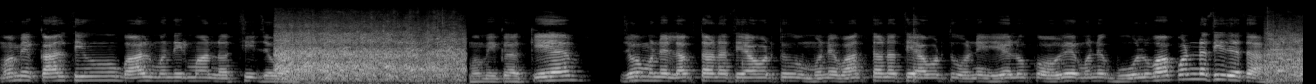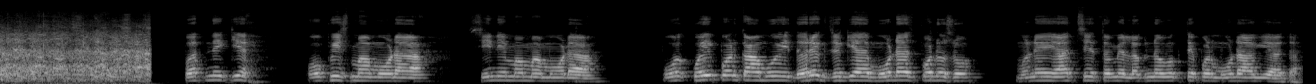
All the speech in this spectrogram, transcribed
મમ્મી, કાલથી હું બાલ મંદિરમાં નથી જવાનું. મમ્મી કહે, કેમ? જો મને લખતા નથી આવડતું, મને વાંચતા નથી આવડતું અને એ લોકો હવે મને બોલવા પણ નથી દેતા. પત્ની કે, ઓફિસમાં મોડા, સિનેમામાં મોડા કોઈ પણ કામ હોય, દરેક જગ્યાએ મોડા જ પડો છો મને યાદ છે, તમે લગ્ન વખતે પણ મોડા આવ્યા હતા.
